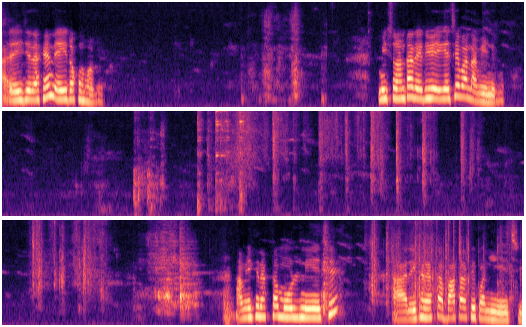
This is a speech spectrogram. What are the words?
আর এই যে দেখেন, এই রকম হবে। মিশ্রণটা রেডি হয়ে গেছে বা নামিয়ে নেব। আমি এখানে একটা মোল্ড নিয়েছি, আর এখানে একটা বাটার পেপার নিয়েছি।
